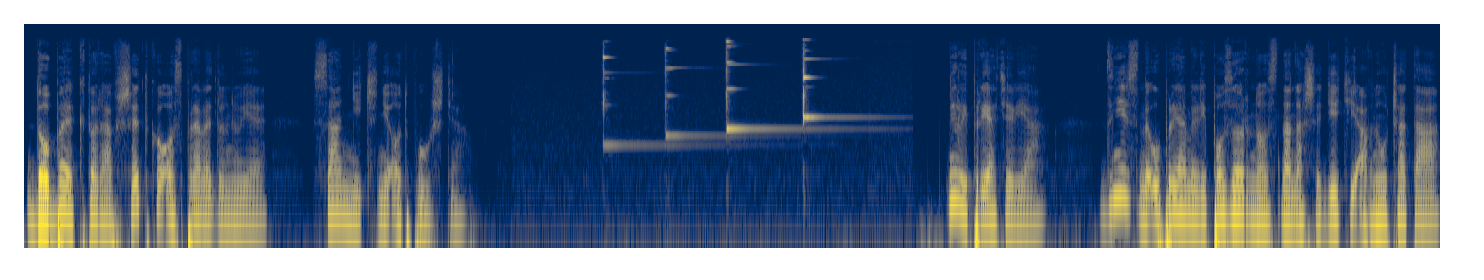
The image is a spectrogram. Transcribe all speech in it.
Dobe, ktorá všetko ospravedlňuje, sa nič neodpúšťa. Milí priatelia, dnes sme upriamili pozornosť na naše deti a vnúčatá,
